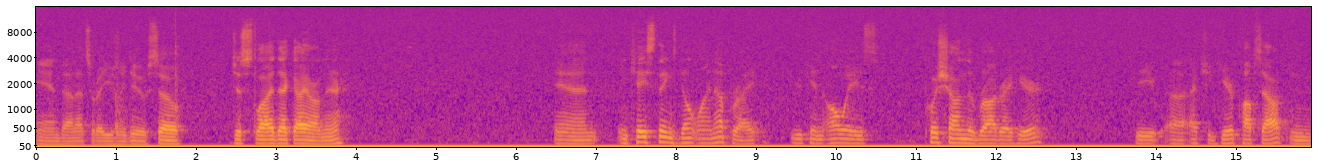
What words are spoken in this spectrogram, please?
And uh, that's what I usually do. So just slide that guy on there. And in case things don't line up right, you can always push on the rod right here. The uh, actually gear pops out and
